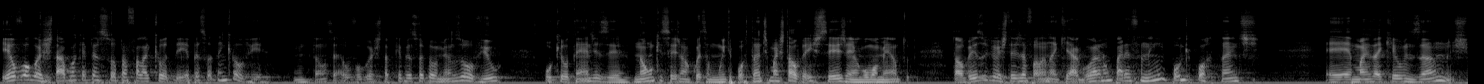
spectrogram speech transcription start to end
Eu vou gostar porque a pessoa, para falar que odeia, a pessoa tem que ouvir. Então, eu vou gostar porque a pessoa pelo menos ouviu o que eu tenho a dizer. Não que seja uma coisa muito importante, mas talvez seja em algum momento. Talvez o que eu esteja falando aqui agora não pareça nem um pouco importante, é, mas daqui a uns anos.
